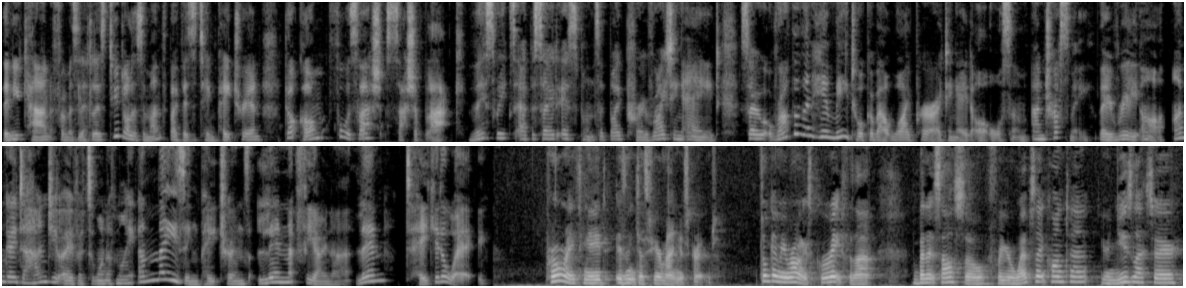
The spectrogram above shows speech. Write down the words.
then you can from as little as $2 a month by visiting patreon.com forward slash Sacha Black. This week's episode is sponsored by Pro Writing Aid. So rather than hear me talk about why Pro Writing Aid are awesome, and trust me, they really are, I'm going to hand you over to one of my amazing patrons, Lynn Fiona. Lynn, take it away. Pro Writing Aid isn't just for your manuscript. Don't get me wrong, it's great for that, but it's also for your website content, your newsletter,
